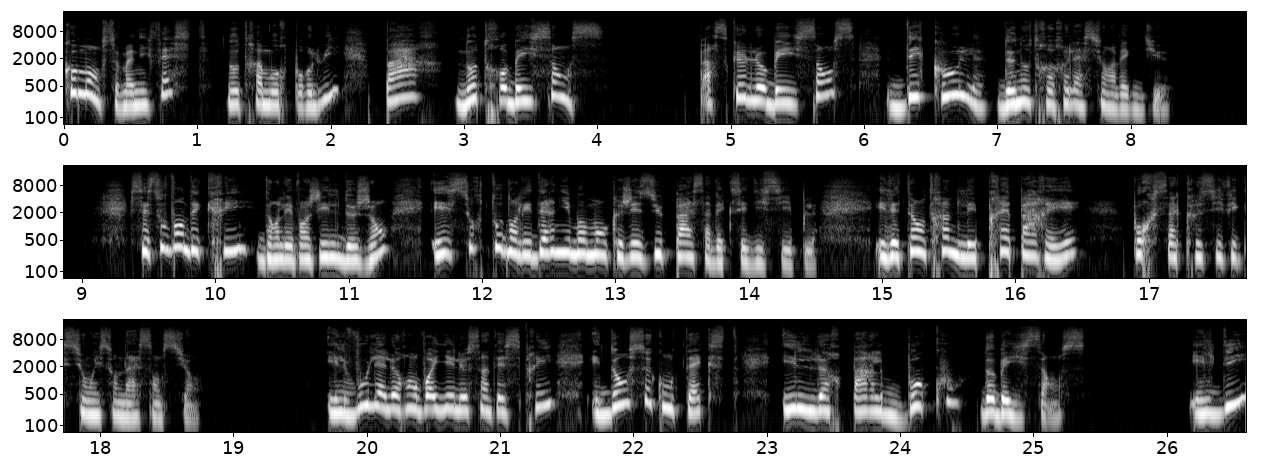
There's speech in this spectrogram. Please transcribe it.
Comment se manifeste notre amour pour lui Par notre obéissance. Parce que l'obéissance découle de notre relation avec Dieu. C'est souvent décrit dans l'évangile de Jean et surtout dans les derniers moments que Jésus passe avec ses disciples. Il était en train de les préparer pour sa crucifixion et son ascension. Il voulait leur envoyer le Saint-Esprit et dans ce contexte, il leur parle beaucoup d'obéissance. Il dit,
